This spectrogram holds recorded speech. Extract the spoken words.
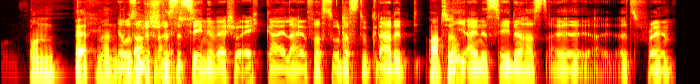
und von Batman. ja, aber so eine. Schlüsselszene wäre schon echt geil, einfach so, dass du gerade die- die eine Szene hast äh, als Frame.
